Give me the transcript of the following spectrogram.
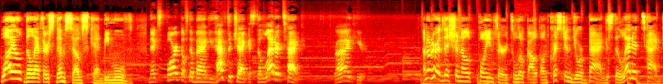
while the letters themselves can be moved. Next part of the bag you have to check is the letter tag right here. Another additional pointer to look out on Christian Dior bag is the letter tag,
